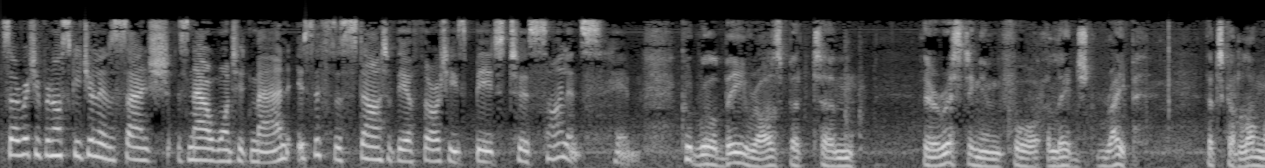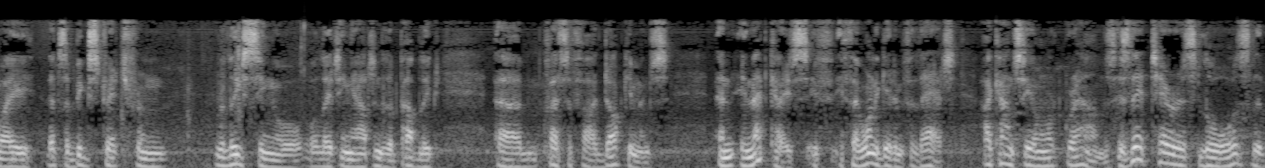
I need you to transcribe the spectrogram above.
So, Richard Broinowski, Julian Assange is now a wanted man. Is this the start of the authorities' bid to silence him? Could well be, Ros, but um, they're arresting him for alleged rape. That's got a long way, that's a big stretch from releasing or, or letting out into the public um, classified documents. And in that case, if, if they want to get him for that, I can't see on what grounds. Is there terrorist laws that,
